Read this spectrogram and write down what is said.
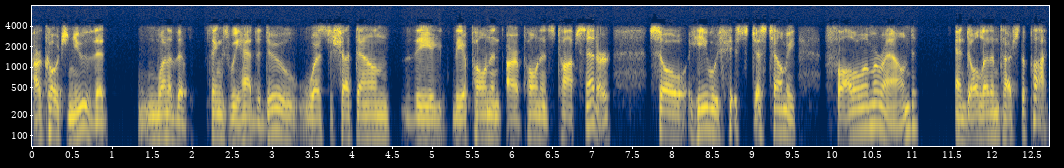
our coach knew that one of the things we had to do was to shut down the the opponent, our opponent's top center. So he would just tell me, follow him around and don't let him touch the puck.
